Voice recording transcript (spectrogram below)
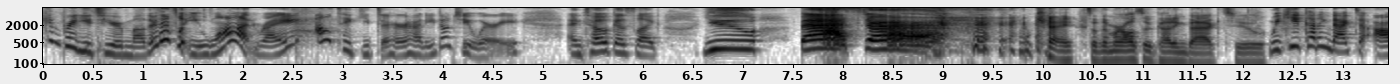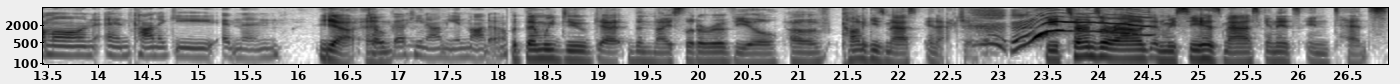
can bring you to your mother. That's what you want, right? I'll take you to her, honey. Don't you worry. And Toka's like, You bastard! Okay, so then we're also cutting back to we keep cutting back to Amon and Kaneki and then yeah, and Toka, Hinami, and Mado. but then we do get the nice little reveal of Kaneki's mask in action. he turns around and we see his mask and it's intense.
